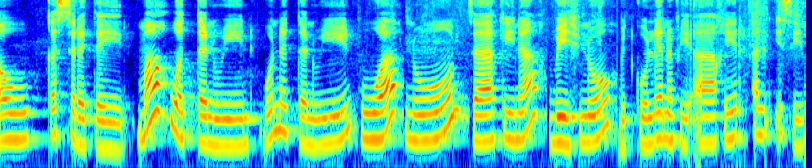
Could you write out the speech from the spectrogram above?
أو كسرتين. ما هو التنوين؟ قلنا التنوين هو نون ساكنة بشنو بتكون لنا في آخر الاسم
